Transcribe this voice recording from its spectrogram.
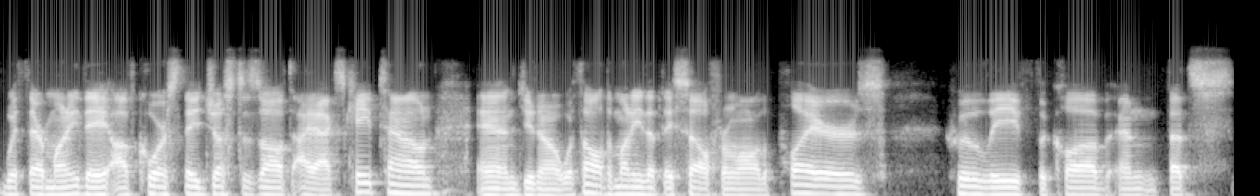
with their money they of course they just dissolved Ajax Cape Town and you know with all the money that they sell from all the players who leave the club and that's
